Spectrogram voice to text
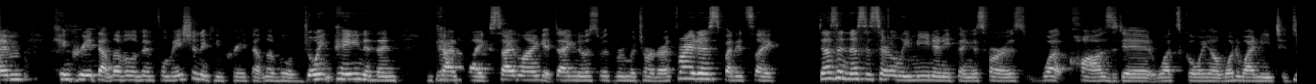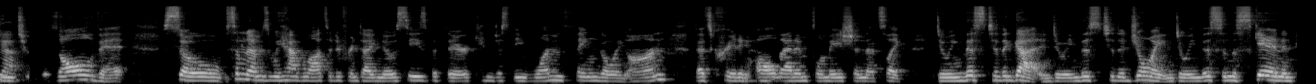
Lyme can create that level of inflammation. and can create that level of joint pain, and then you yeah. kind of like sideline get diagnosed with rheumatoid arthritis. But it's like doesn't necessarily mean anything as far as what caused it, what's going on, what do I need to do yeah. to resolve it. So sometimes we have lots of different diagnoses, but there can just be one thing going on that's creating mm-hmm. all that inflammation that's like doing this to the gut and doing this to the joint and doing this in the skin. And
